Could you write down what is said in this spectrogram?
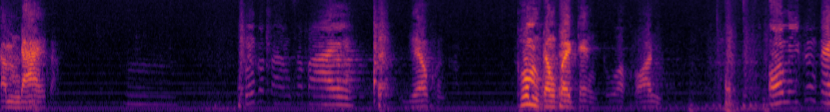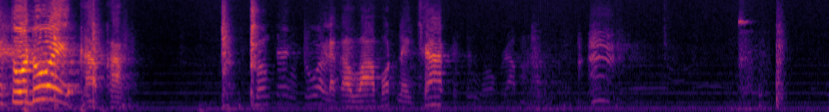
ทำได้ครับมันก็ตามสบาย เดี๋ยวคนครับพุ่มต้องไปแต่งตัวก่อนอ๋อมีเครื่องแต่งตัวด้วยครับครับต้องแต่งตัวแล้วก็วาบทในชาติซึ่งออกรำ อ๋อ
